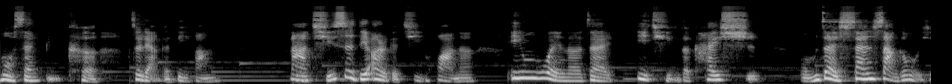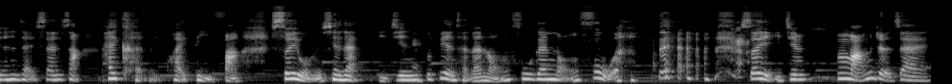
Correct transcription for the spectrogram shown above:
莫桑比克这两个地方。那其次第二个计划呢，因为呢在疫情的开始。我们在山上，跟我先生在山上开垦了一块地方，所以我们现在已经都变成了农夫跟农妇，对，所以已经忙着在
